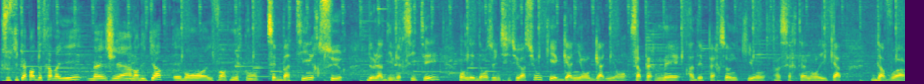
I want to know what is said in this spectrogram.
Je suis capable de travailler, mais j'ai un handicap et bon, il faut en tenir compte. C'est bâtir sur de la diversité. On est dans une situation qui est gagnant-gagnant. Ça permet à des personnes qui ont un certain handicap d'avoir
